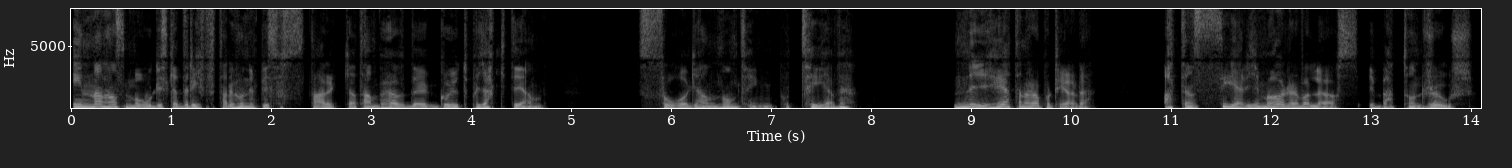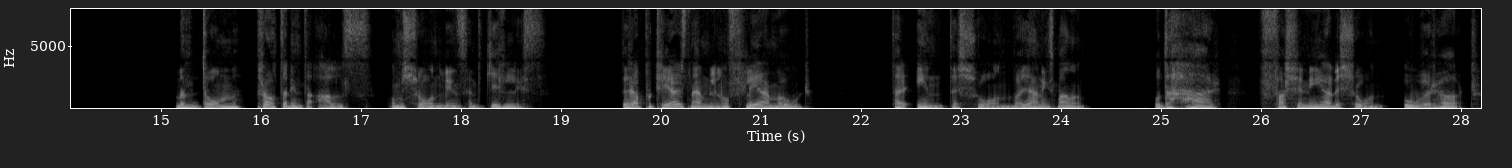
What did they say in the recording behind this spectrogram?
Innan hans mordiska drift hade hunnit bli så stark att han behövde gå ut på jakt igen såg han någonting på tv. Nyheterna rapporterade att en seriemördare var lös i Baton Rouge. Men de pratade inte alls om Sean Vincent Gillis. Det rapporterades nämligen om flera mord där inte Sean var gärningsmannen. Och det här fascinerade Sean oerhört.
